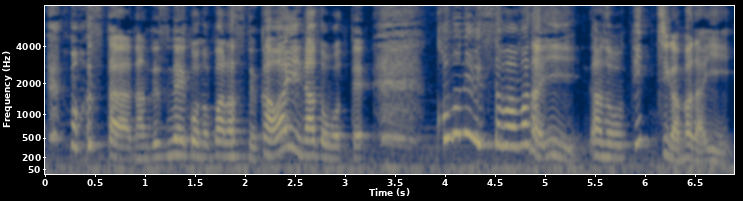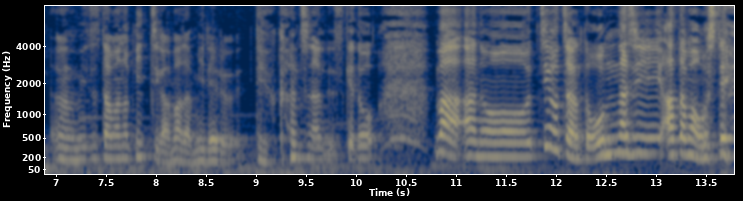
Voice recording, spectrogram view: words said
モンスターなんですね、このパラスって。可愛いなと思って。このね、水玉はまだいい。あの、ピッチがまだいい。うん、水玉のピッチがまだ見れるっていう感じなんですけど。まあ、あの、千代ちゃんと同じ頭をしている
